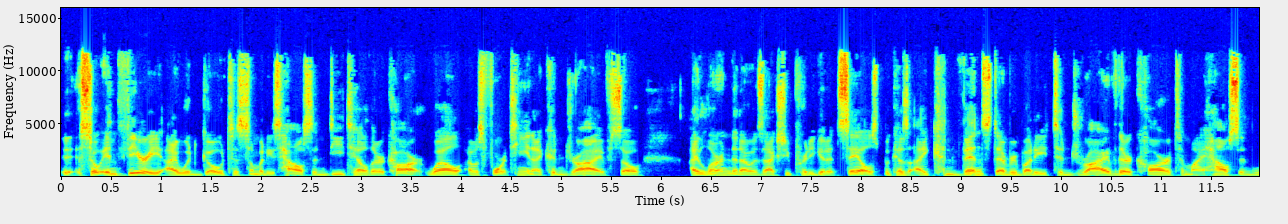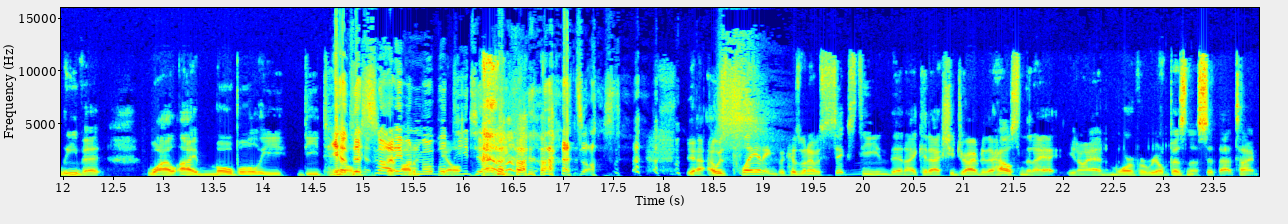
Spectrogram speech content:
eh, so in theory, I would go to somebody's house and detail their car. Well, I was 14, I couldn't drive. So I learned that I was actually pretty good at sales because I convinced everybody to drive their car to my house and leave it while I mobilely detail. Yeah, that's not even mobile detailing. that's awesome. yeah, I was planning because when I was 16, then I could actually drive to their house, and then I, you know, I had more of a real business at that time.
